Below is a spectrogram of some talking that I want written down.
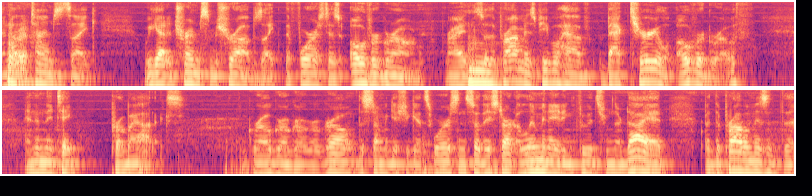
And other times it's like we got to trim some shrubs like the forest has overgrown right? So the problem is people have bacterial overgrowth and then they take probiotics. Grow grow grow grow grow the stomach issue gets worse and so they start eliminating foods from their diet. But the problem isn't the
